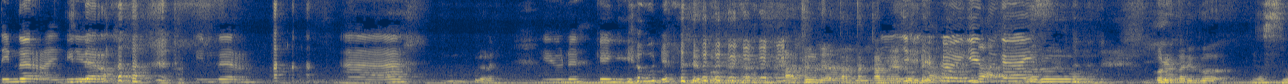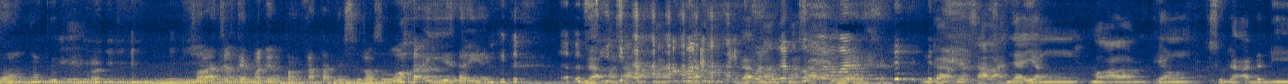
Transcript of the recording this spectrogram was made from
Tinder anjir. Tinder Tinder. Ah, ya udah. kayak gitu ya udah Acil udah tertekan ya udah gitu guys. aduh kok dari tadi gue nyes banget gitu soalnya Acil tiap ada yang perkataannya sudah langsung wah iya iya apa Enggak masalah, ma enggak, enggak ma- Banget tuh, masalahnya. Iya. Enggak masalahnya yang mengalami yang sudah ada di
